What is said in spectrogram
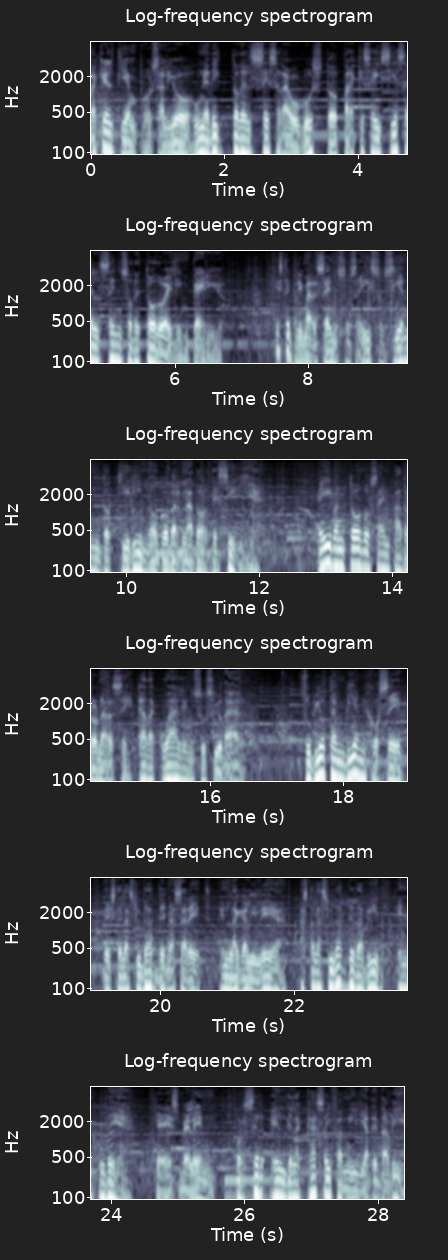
Por aquel tiempo salió un edicto del César Augusto para que se hiciese el censo de todo el imperio. Este primer censo se hizo siendo Quirino gobernador de Siria, e iban todos a empadronarse, cada cual en su ciudad. Subió también José desde la ciudad de Nazaret, en la Galilea, hasta la ciudad de David, en Judea, que es Belén, por ser él de la casa y familia de David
